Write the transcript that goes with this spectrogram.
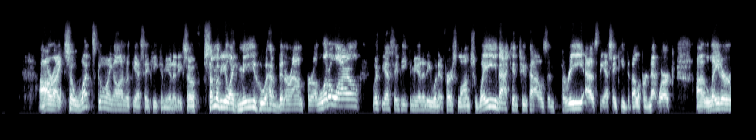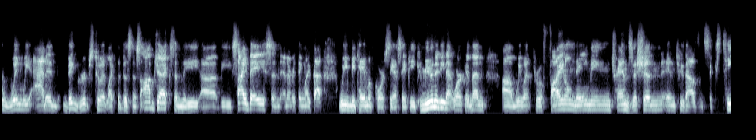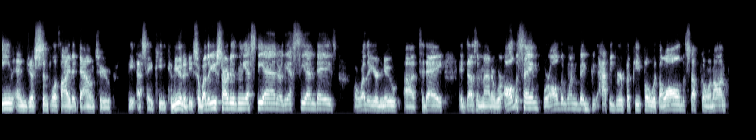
All right. So, what's going on with the SAP community? So, some of you, like me, who have been around for a little while, with the SAP community when it first launched way back in 2003 as the SAP Developer Network. Uh, later, when we added big groups to it, like the business objects and the uh, the Sybase and, and everything like that, we became, of course, the SAP Community Network. And then um, we went through a final naming transition in 2016 and just simplified it down to the SAP community. So whether you started in the SDN or the SCN days, or whether you're new uh, today, it doesn't matter. We're all the same. We're all the one big happy group of people with all the stuff going on.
